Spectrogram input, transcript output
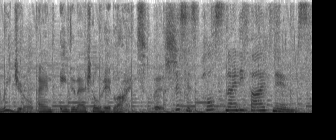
regional, and international headlines. This is Pulse 95 News.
